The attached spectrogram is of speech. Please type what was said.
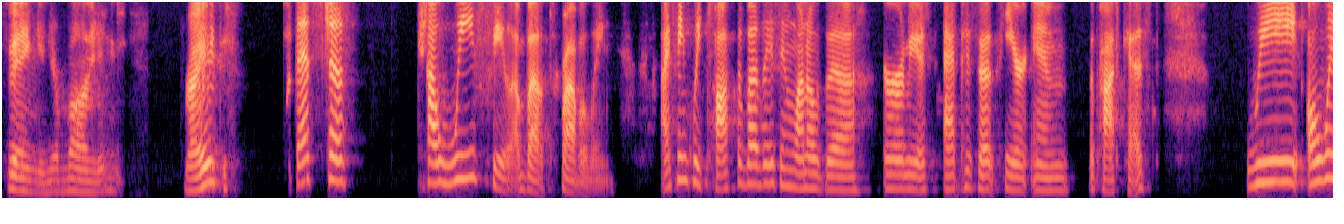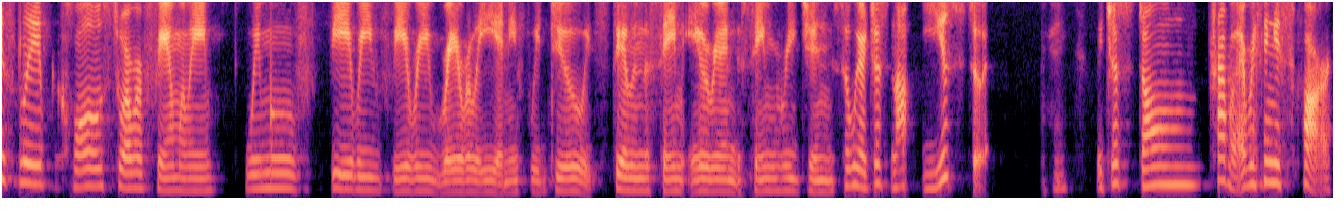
thing in your mind, right? That's just how we feel about traveling. I think we talked about this in one of the earliest episodes here in the podcast. We always live close to our family. We move very, very rarely. And if we do, it's still in the same area, in the same region. So we are just not used to it. We just don't travel. Everything is far.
